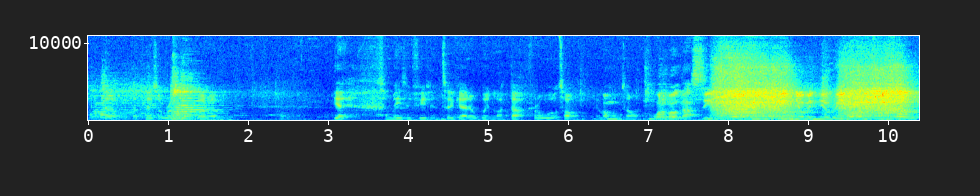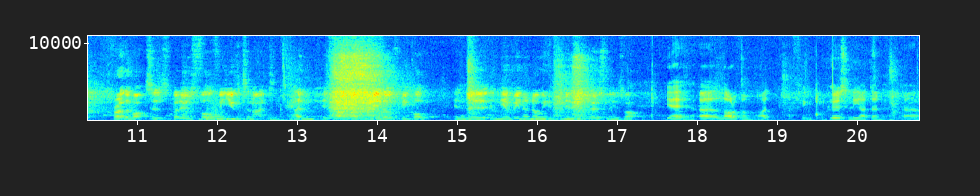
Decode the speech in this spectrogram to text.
the, the place I rugby. But um, yeah, it's an amazing feeling to get a win like that for a world title in my Um, hometown. what about that scene as well? I know being you in the arena when it's been for other boxers, but it was full for you tonight. And it felt like many of those people in the in the arena know you, knew you personally as well. Yeah, uh, a lot of them. I, I think personally I've done uh,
